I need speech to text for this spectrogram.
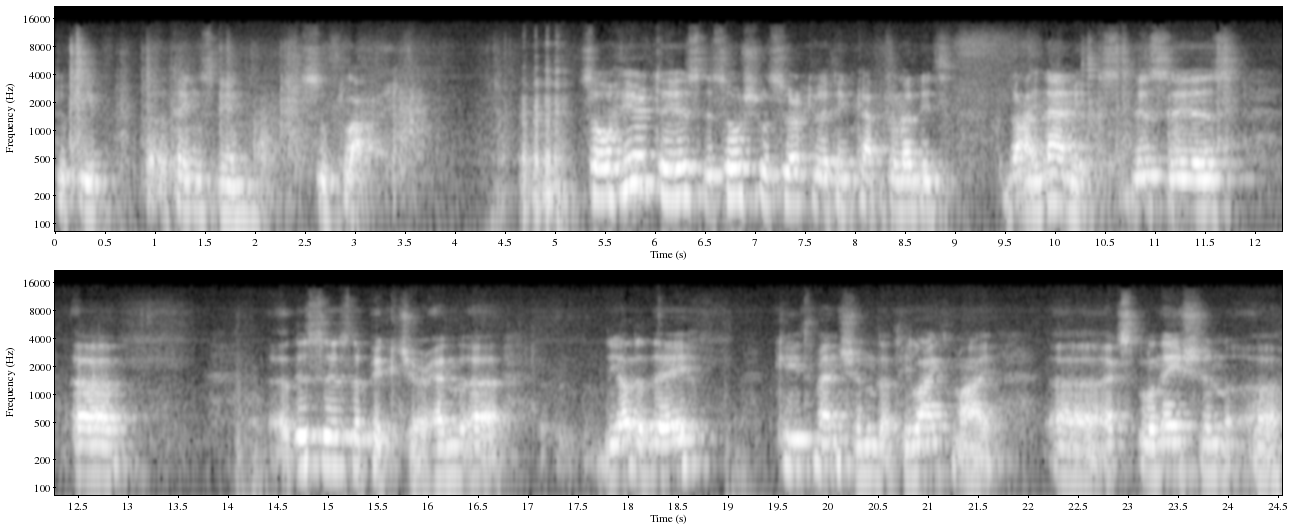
to keep uh, things in supply. So here it is, the social circulating capital and its dynamics. This is uh, uh, this is the picture, and uh, the other day Keith mentioned that he liked my uh, explanation uh,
